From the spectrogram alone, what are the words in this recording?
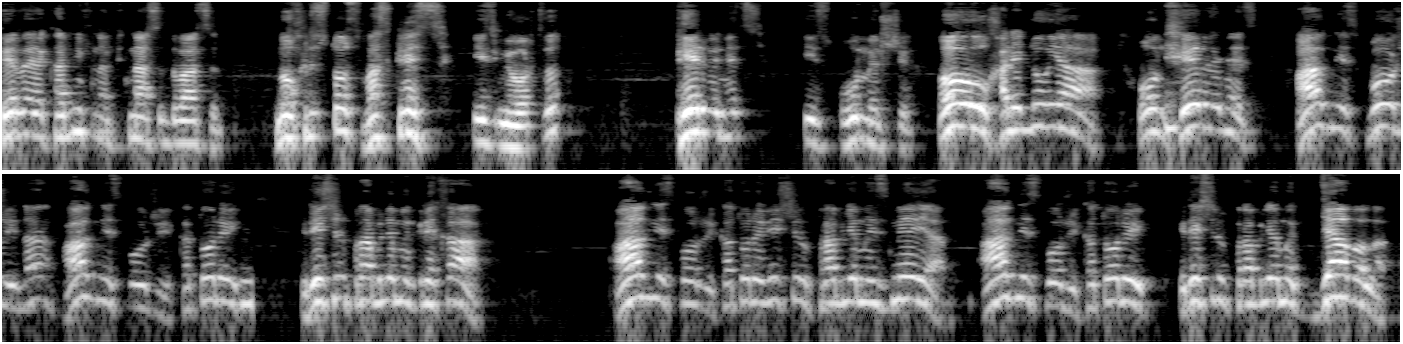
1 Коринфянам 15.20. Но Христос воскрес из мертвых, первенец из умерших. О, халилюя! Он первенец. Агнец Божий, да, Агнец Божий, который решил проблемы греха. Агнец Божий, который решил проблемы змея. Агнец Божий, который решил проблемы дьявола.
